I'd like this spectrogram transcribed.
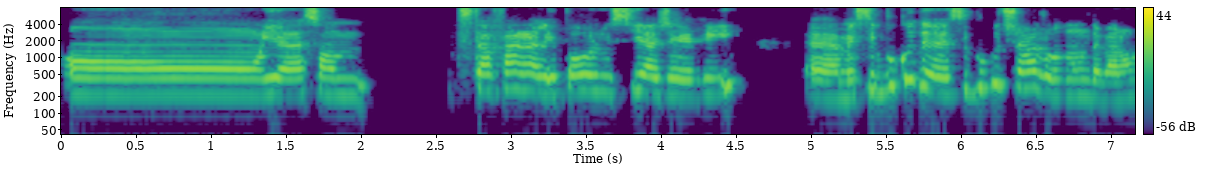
On... Il y a son petite affaire à l'épaule aussi à gérer. Euh, mais c'est beaucoup de c'est beaucoup de charges au nombre de ballons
